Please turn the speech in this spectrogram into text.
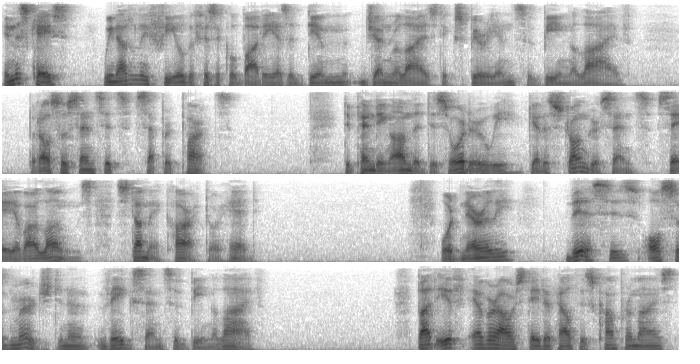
In this case, we not only feel the physical body as a dim, generalized experience of being alive, but also sense its separate parts. Depending on the disorder, we get a stronger sense, say, of our lungs, stomach, heart, or head. Ordinarily, this is all submerged in a vague sense of being alive. But if ever our state of health is compromised,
